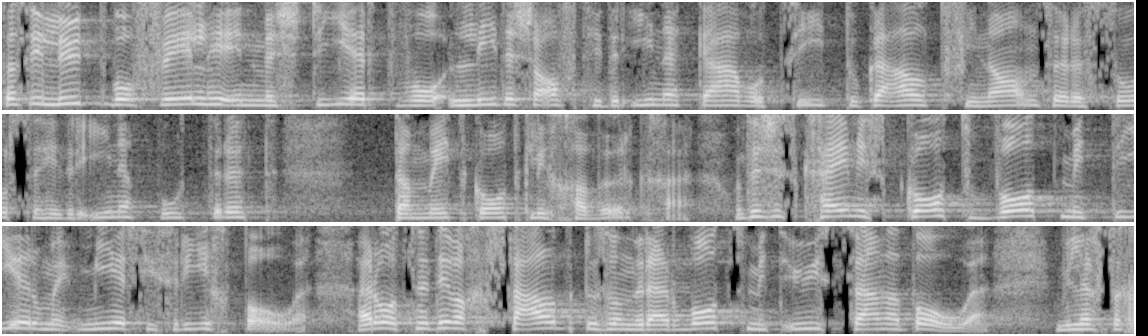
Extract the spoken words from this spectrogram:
Das sind Leute, die viel investiert haben, die Leidenschaft hineingegeben die Zeit und Geld, Finanzen, Ressourcen hineinbuttern, damit Gott gleich wirken kann. Und das ist ein Geheimnis. Gott will mit dir und mit mir sein Reich bauen. Er will es nicht einfach selber tun, sondern er will es mit uns zusammen bauen. Weil er sich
